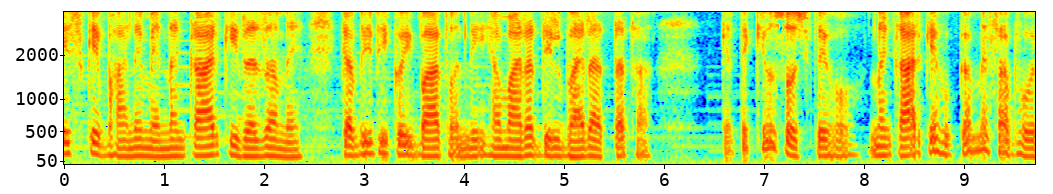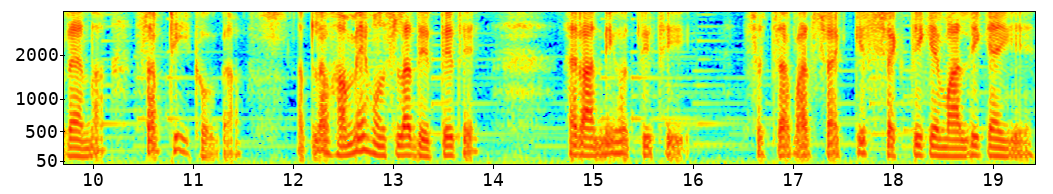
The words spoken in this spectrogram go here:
इसके बहाने में, नंकार की रज़ा में कभी भी कोई बात होनी, हमारा दिल भर आता था। कहते, क्यों सोचते हो? नंकार के हुक्म में सब हो रहा है ना? सब ठीक होगा। मतलब हमें हौसला देते थे। हैरानी होती थी, सच्चा बादशाह किस शक्ति के मालिक हैं ये?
